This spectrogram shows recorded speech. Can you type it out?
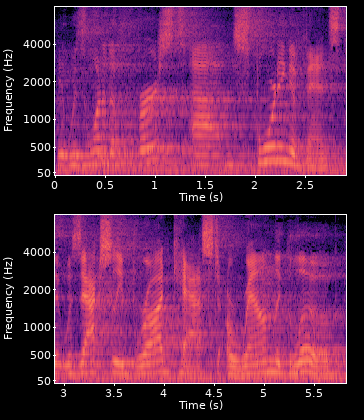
it was one of the first uh, sporting events that was actually broadcast around the globe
